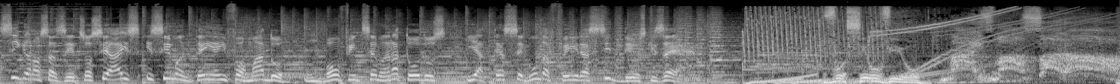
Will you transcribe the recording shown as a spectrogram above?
Siga nossas redes sociais e se mantenha informado. Um bom fim de semana a todos e até segunda-feira, se Deus quiser. Você ouviu Mais Mossoró!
